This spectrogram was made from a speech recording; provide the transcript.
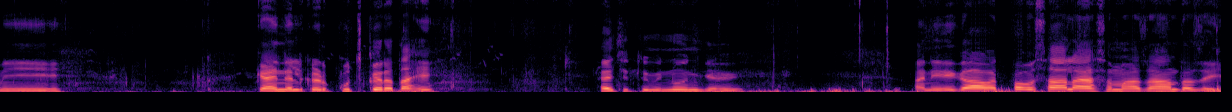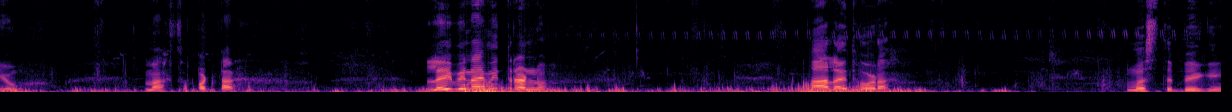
मी कॅनलकडं कूच करत आहे. ह्याची तुम्ही नोंद घ्यावी. आणि गावात पाऊस आला आहे असा माझा अंदाज आहे येऊ मागचा पट्टा. लय बी नाही मित्रांनो. आलाय थोडा. मस्तपैकी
